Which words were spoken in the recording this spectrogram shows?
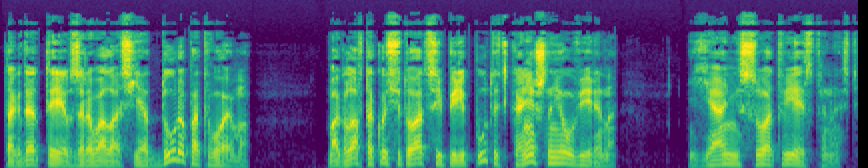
Тогда Тея взорвалась. «Я дура, по-твоему?» Могла в такой ситуации перепутать? Конечно, я уверена. Я несу ответственность.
